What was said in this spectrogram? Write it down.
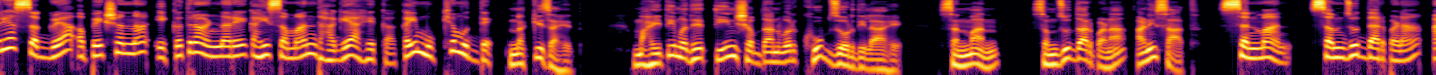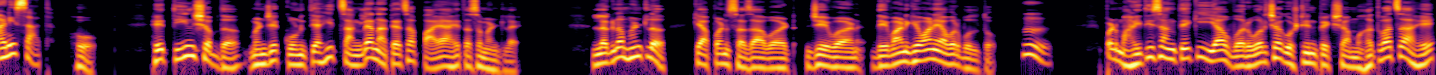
तर या सगळ्या अपेक्षांना एकत्र आणणारे काही समान धागे आहेत का? काही मुख्य मुद्दे. नक्कीच आहेत. माहितीमध्ये तीन शब्दांवर खूप जोर दिला आहे. सन्मान समजूतदारपणा आणि साथ. सन्मान समजूतदारपणा आणि साथ. हो. हे तीन शब्द म्हणजे कोणत्याही चांगल्या नात्याचा पाया आहेत असं म्हटलंय. लग्न म्हटलं की आपण सजावट जेवण देवाणघेवाण यावर बोलतो. पण माहिती सांगते की या वरवरच्या गोष्टींपेक्षा महत्वाचं आहे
